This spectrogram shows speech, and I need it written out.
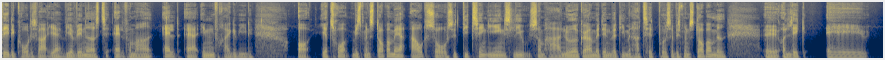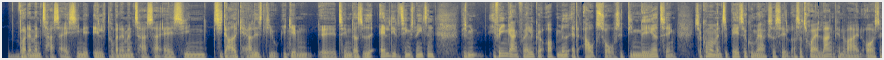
Det er det korte svar. Ja, vi har vendet os til alt for meget. Alt er inden for rækkevidde. Og jeg tror, hvis man stopper med at outsource de ting i ens liv, som har noget at gøre med den værdi, man har tæt på sig, hvis man stopper med øh, at lægge øh, hvordan man tager sig af sine ældre, hvordan man tager sig af sin, sit eget kærlighedsliv igennem øh, Tinder osv. Alle de der ting, som hele tiden, hvis man for en gang for alle gør op med at outsource de nære ting, så kommer man tilbage til at kunne mærke sig selv, og så tror jeg langt hen ad vejen også,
